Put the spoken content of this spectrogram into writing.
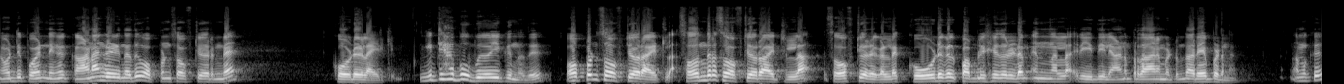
നോട്ട് ദി പോയിന്റ് നിങ്ങൾക്ക് കാണാൻ കഴിയുന്നത് ഓപ്പൺ സോഫ്റ്റ്വെയറിന്റെ കോഡുകളായിരിക്കും. ഗിറ്റ് ഹബ് ഉപയോഗിക്കുന്നത് ഓപ്പൺ സോഫ്റ്റ്വെയർ ആയിട്ടുള്ള സ്വതന്ത്ര സോഫ്റ്റ്വെയർ ആയിട്ടുള്ള സോഫ്റ്റ്വെയറുകളുടെ കോഡുകൾ പബ്ലിഷ് ചെയ്തൊരിടം എന്നുള്ള രീതിയിലാണ് പ്രധാനമായിട്ടും അറിയപ്പെടുന്നത്. നമുക്ക്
